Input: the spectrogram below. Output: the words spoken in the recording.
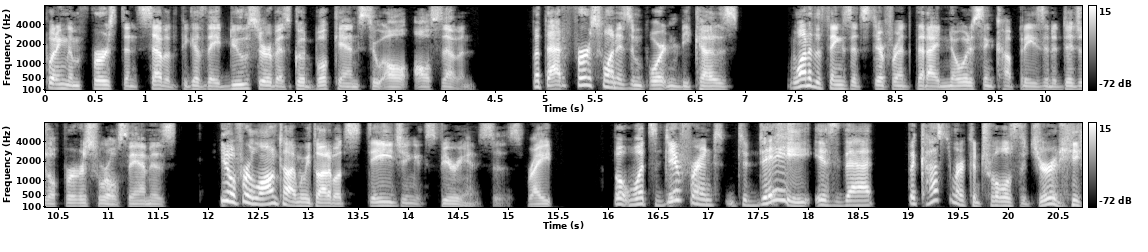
putting them first and seventh because they do serve as good bookends to all, all seven. But that first one is important because one of the things that's different that I notice in companies in a digital first world, Sam, is, you know, for a long time we thought about staging experiences, right? But what's different today is that the customer controls the journey.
